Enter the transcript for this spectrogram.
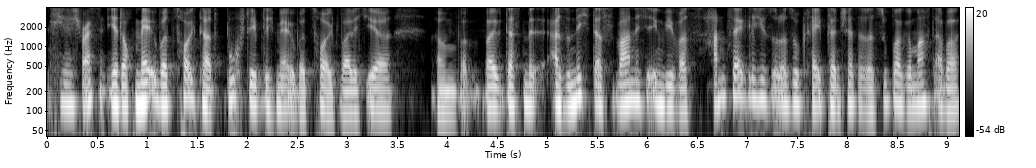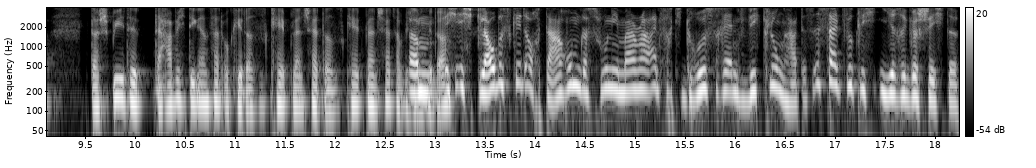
ich weiß nicht, eher doch mehr überzeugt hat, buchstäblich mehr überzeugt, weil ich ihr, ähm, weil das mit, also nicht, das war nicht irgendwie was Handwerkliches oder so. Kate Blanchett hat das super gemacht, aber da spielte, da habe ich die ganze Zeit, okay, das ist Kate Blanchett, das ist Kate Blanchett, habe ich Ähm, mir gedacht. ich ich glaube, es geht auch darum, dass Rooney Mara einfach die größere Entwicklung hat. Es ist halt wirklich ihre Geschichte.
